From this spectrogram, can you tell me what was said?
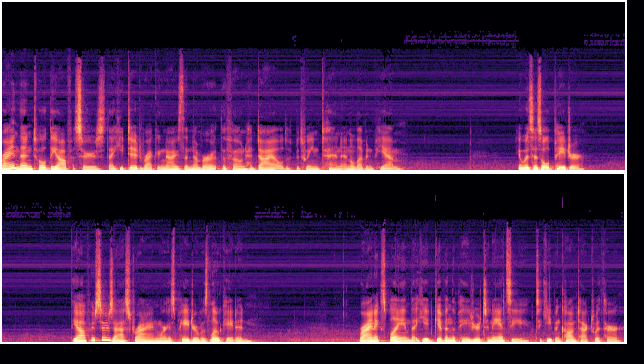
Ryan then told the officers that he did recognize the number the phone had dialed between 10 and 11 p.m. It was his old pager. The officers asked Ryan where his pager was located. Ryan explained that he had given the pager to Nancy to keep in contact with her.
